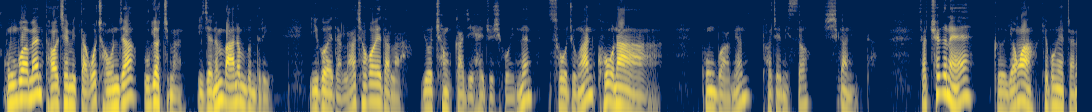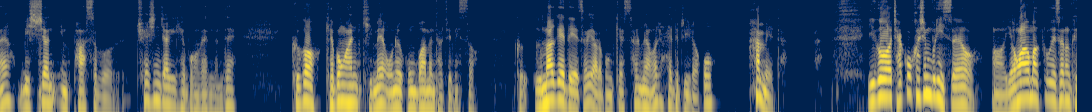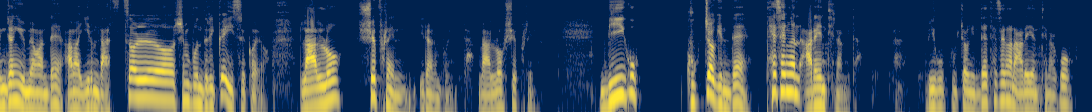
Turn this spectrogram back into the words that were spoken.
공부하면 더 재밌다고 저 혼자 우겼지만 이제는 많은 분들이 이거 해달라 저거 해달라 요청까지 해주시고 있는 소중한 코나 공부하면 더 재밌어 시간입니다. 자 최근에 그 영화 개봉했잖아요. 미션 임파서블 최신작이 개봉을 했는데 그거 개봉한 김에 오늘 공부하면 더 재밌어 그 음악에 대해서 여러분께 설명을 해드리려고 합니다. 이거 작곡하신 분이 있어요. 어, 영화 음악 쪽에서는 굉장히 유명한데 아마 이름 낯설신 분들이 꽤 있을 거예요. 랄로 쉐프린이라는 분입니다. 랄로 쉐프린. 미국 국적인데 태생은 아르헨티나입니다. 미국 국적인데 태생은 아르헨티나고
